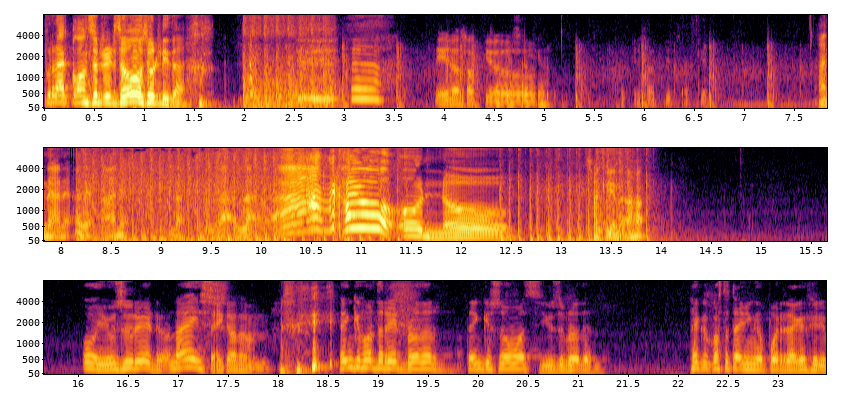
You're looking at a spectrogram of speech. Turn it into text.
पुरा कन्सन्ट्रेट छ हौ सोल्टी त। हाने हाने हाने हाने खायो। ओ नो सकिएन। Oh. Nice. त्यही कता हुनु Thank you for the raid, brother. Thank you so much, Yuzu brother. ठ्याक्क कस्तो टाइमिङमा परिरहेको फेरि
